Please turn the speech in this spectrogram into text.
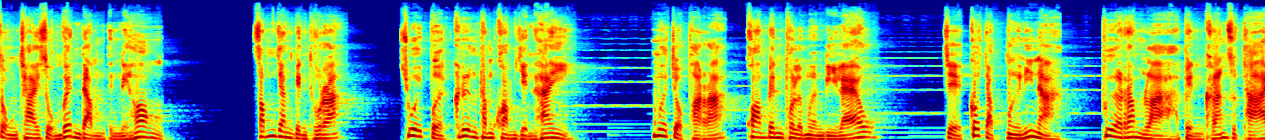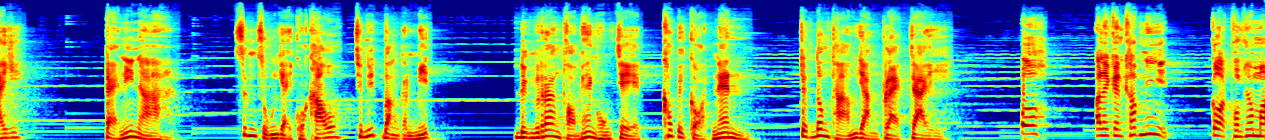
ส่งชายสวมแว่นดำถึงในห้องซ้ำยังเป็นธุระ ช่วยเปิดเครื่องทำความเย็นให้ เมื่อจบภาระความเป็นพลเมืองดีแล้ว เจดก็จับมือนินาเพื่อร่ำลาเป็นครั้งสุดท้าย แต่นินา ซึ่งสูงใหญ่กว่าเขาชนิดบังกันมิดดึงร่างผอมแห้งของเจดเข้าไปกอดแน่น จนต้องถามอย่างแปลกใจ โอ้อะไรกันครับนี่ กอดผมทำไม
